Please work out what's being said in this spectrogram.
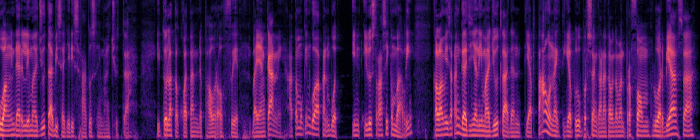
Uang dari 5 juta bisa jadi 105 juta. Itulah kekuatan the power of faith. Bayangkan nih, atau mungkin gue akan buat ilustrasi kembali. Kalau misalkan gajinya 5 juta dan tiap tahun naik 30% karena teman-teman perform luar biasa.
